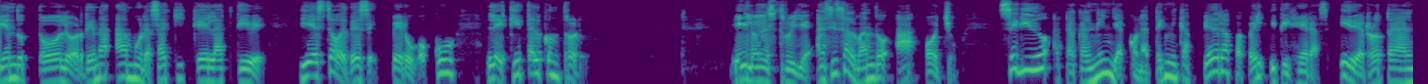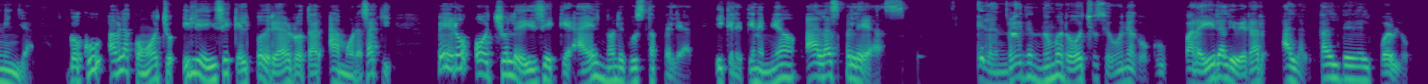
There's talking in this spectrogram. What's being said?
Viendo todo, le ordena a Murasaki que la active, y este obedece, pero Goku le quita el control y lo destruye, así salvando a 8. Seguido ataca al ninja con la técnica piedra, papel y tijeras y derrota al ninja. Goku habla con 8 y le dice que él podría derrotar a Murasaki, pero 8 le dice que a él no le gusta pelear y que le tiene miedo a las peleas. El androide número 8 se une a Goku para ir a liberar al alcalde del pueblo,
